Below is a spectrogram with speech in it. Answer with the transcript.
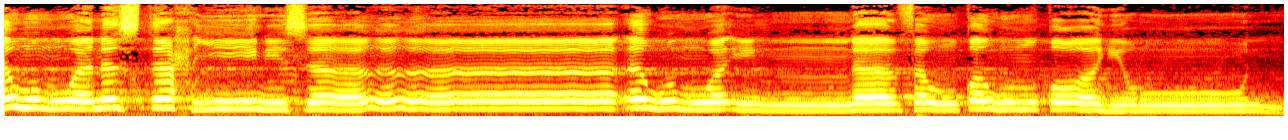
أبناءهم ونستحيي نساءهم وإنا فوقهم قاهرون.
